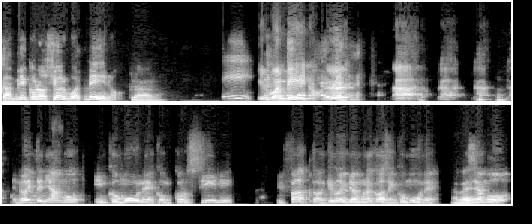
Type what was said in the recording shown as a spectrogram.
también conoció el buen vino. Claro. Y el buen vino. ¿eh? Claro, claro, claro, claro. E noi teniamo in comune con Corsini il fatto, anche noi abbiamo una cosa in comune, siamo,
